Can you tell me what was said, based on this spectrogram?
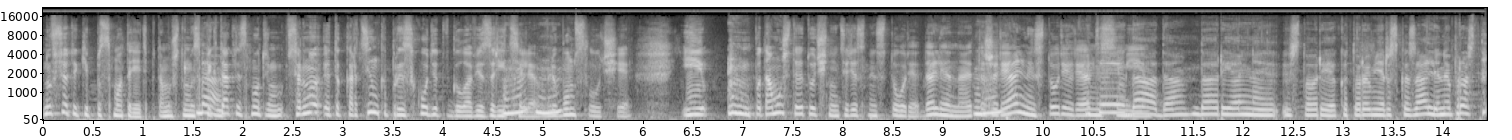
ну, все-таки посмотреть, потому что мы да. спектакли смотрим, все равно эта картинка происходит в голове зрителя угу, в любом случае. И потому что это очень интересная история, да, Лена? Это угу. же реальная история реальной это, семьи. Да, да, да, реальная история, которую мне рассказали. Но я просто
